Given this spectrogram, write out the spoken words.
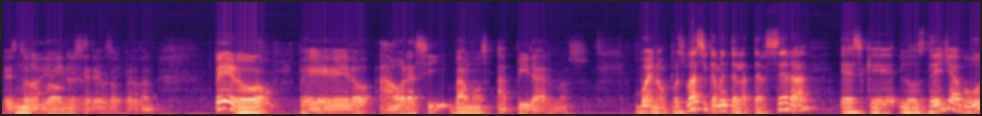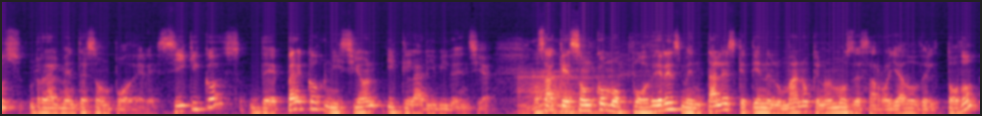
esto No he mi esto, cerebro, sí. perdón. Pero, pero, ahora sí, vamos a pirarnos. Bueno, pues básicamente la tercera es que los déjà vus realmente son poderes psíquicos de precognición y clarividencia. O sea, que son Ah. como poderes mentales que tiene el humano que no hemos desarrollado del todo.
